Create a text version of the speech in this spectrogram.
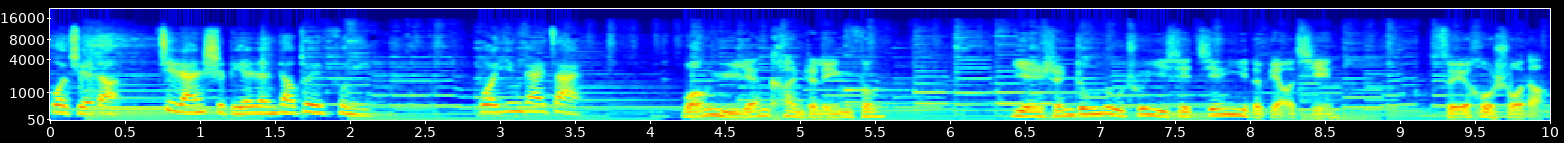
我觉得，既然是别人要对付你，我应该在。王语嫣看着林峰，眼神中露出一些坚毅的表情，随后说道：“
